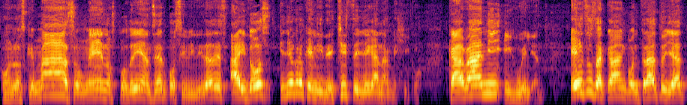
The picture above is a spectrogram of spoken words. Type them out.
con los que más o menos podrían ser posibilidades, hay dos que yo creo que ni de chiste llegan a México. Cavani y William. Estos acaban contrato y ya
